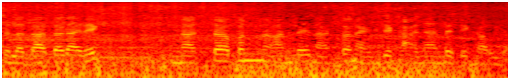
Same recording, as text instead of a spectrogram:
चला तर आता डायरेक्ट नाश्ता आपण आणलाय नाश्ता नाही जे खाणं आणलंय ते खाऊया.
